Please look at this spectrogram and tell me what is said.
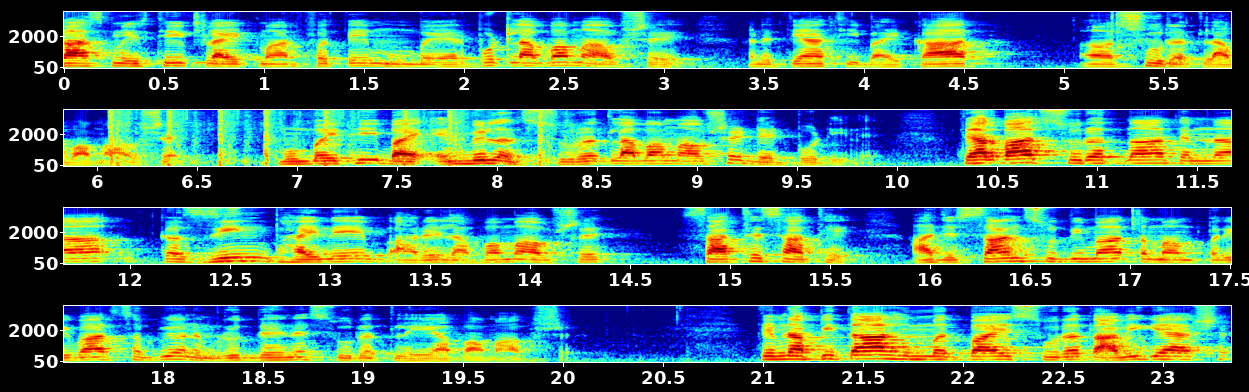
કાશ્મીરથી ફ્લાઇટ મારફતે મુંબઈ એરપોર્ટ લાવવામાં આવશે અને ત્યાંથી બાય કાર સુરત લાવવામાં આવશે. મુંબઈથી બાય એમ્બ્યુલન્સ સુરત લાવવામાં આવશે ડેડ બોડીને. ત્યારબાદ સુરતના તેમના કઝિન ભાઈને બહારે લાવવામાં આવશે. સાથે સાથે આજે સાંજ સુધીમાં તમામ પરિવાર સભ્યો અને મૃતદેહને સુરત લઈ આવવામાં આવશે. તેમના પિતા હિંમતભાઈ સુરત આવી ગયા છે.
